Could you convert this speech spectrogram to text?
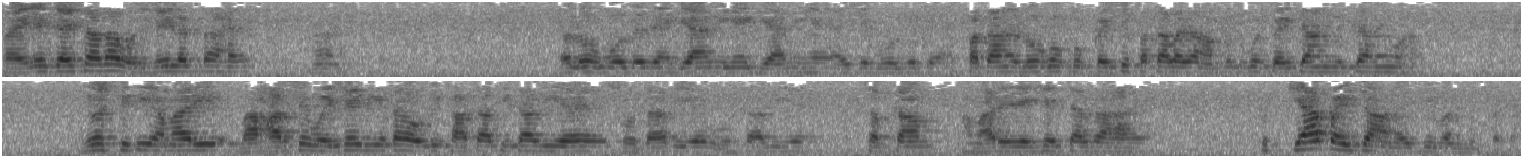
पहले जैसा था, वैसे ही लगता है। हाँ। और लोग बोल देते हैं ज्ञानी है ज्ञानी है, ऐसे बोल देते हैं पता नहीं लोगों को कैसे पता लगा, हमको तो कोई पहचान मिलता नहीं वहाँ। जो स्थिति हमारी बाहर से वैसे ही दिखता वो भी खाता पीता भी है, सोता भी है, उठता भी है, सब काम हमारे जैसे चल रहा है। तो क्या पहचान है जीवन मुक्त का?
